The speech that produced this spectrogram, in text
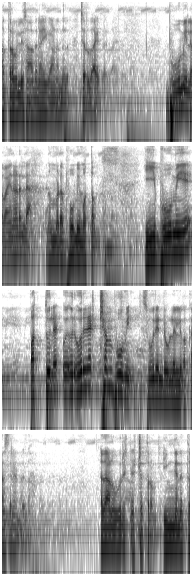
അത്ര വലിയ സാധനമായി കാണുന്നത് ചെറുതായിട്ട്. ഭൂമിയില്ല വയനാടല്ല നമ്മുടെ ഭൂമി മൊത്തം. ഈ ഭൂമിയെ പത്തു ഒരു ലക്ഷം ഭൂമി സൂര്യന്റെ ഉള്ളിൽ വെക്കാൻ സ്ഥലമുണ്ട് അതാണ് ഒരു നക്ഷത്രം. ഇങ്ങനത്തെ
